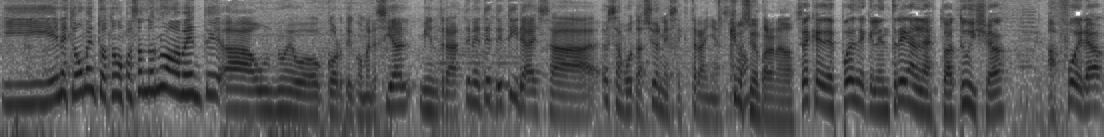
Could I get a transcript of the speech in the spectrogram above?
Y en este momento estamos pasando nuevamente a un nuevo corte comercial mientras TNT te tira esa- esas votaciones extrañas. Que no sirven para nada. ¿Sabes que después de que le entregan la estatuilla afuera,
